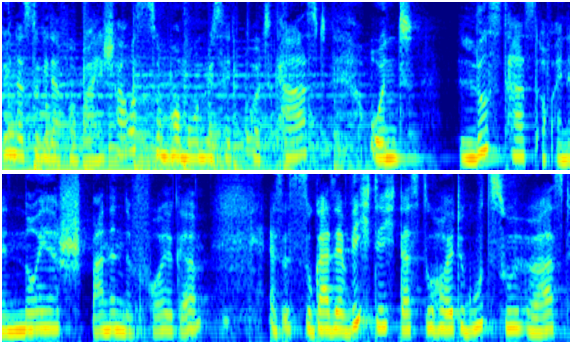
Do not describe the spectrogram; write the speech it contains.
Schön, dass du wieder vorbeischaust zum Hormon Reset Podcast und Lust hast auf eine neue spannende Folge. Es ist sogar sehr wichtig, dass du heute gut zuhörst,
